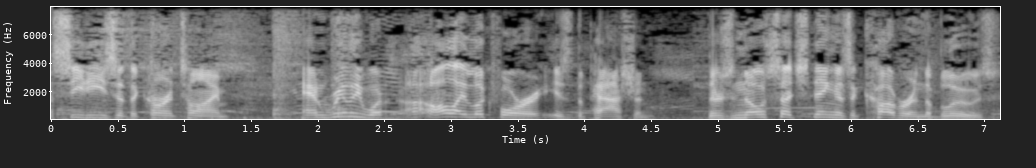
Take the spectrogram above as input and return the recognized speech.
CDs at the current time. And really, what all I look for is the passion. There's no such thing as a cover in the blues.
